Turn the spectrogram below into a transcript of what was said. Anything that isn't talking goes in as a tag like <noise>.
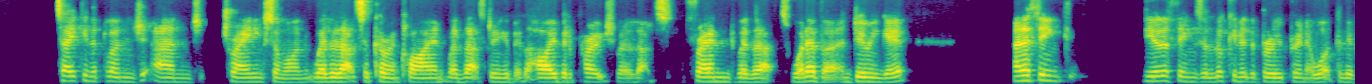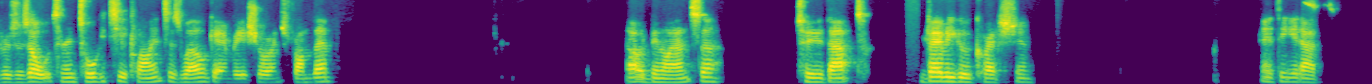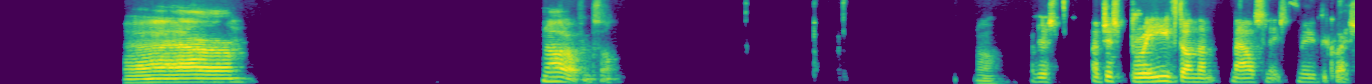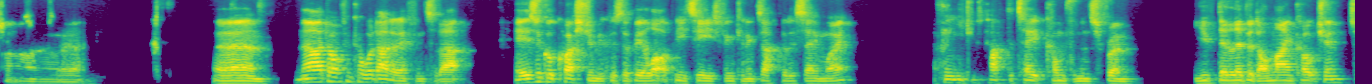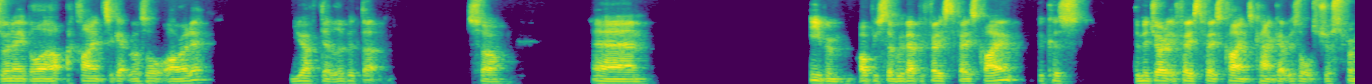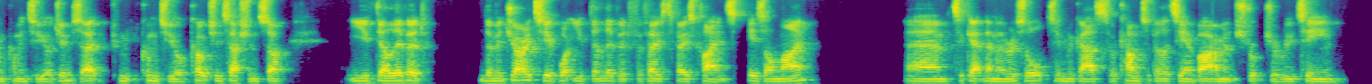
taking the plunge and training someone, whether that's a current client, whether that's doing a bit of a hybrid approach, whether that's friend, whether that's whatever, and doing it. And I think the other things are looking at the blueprint and what delivers results and then talking to your clients as well, getting reassurance from them. That would be my answer to that. Very good question. Anything you'd add? Um, no, I don't think so. No. I've just I've just breathed on the mouse and it's moved the questions. Oh, yeah. Um, no, I don't think I would add anything to that. It is a good question because there'll be a lot of PTs thinking exactly the same way. I think you just have to take confidence from you've delivered online coaching to enable a, a client to get result already. You have delivered that. So, um, even obviously with every face-to-face client, because the majority of face-to-face clients can't get results just from coming to your gym set, coming to your coaching session. So, you've delivered the majority of what you've delivered for face-to-face clients is online um, to get them a result in regards to accountability, environment, structure, routine,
